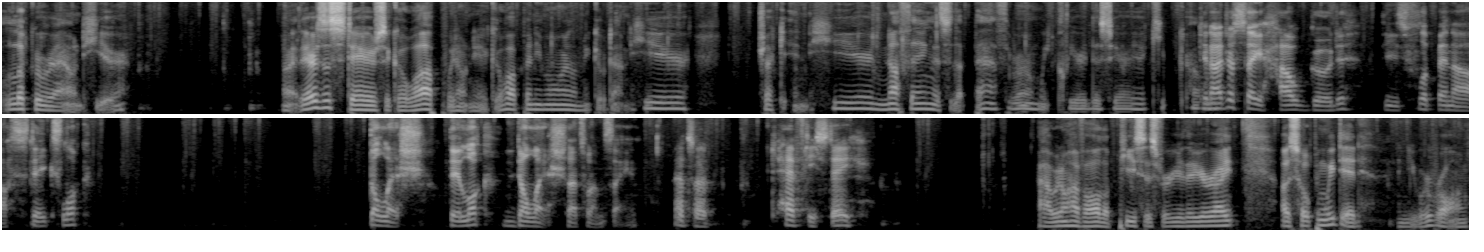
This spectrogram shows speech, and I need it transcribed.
look around here. All right, there's the stairs that go up. We don't need to go up anymore. Let me go down here. Check in here. Nothing. This is the bathroom. We cleared this area. Keep going. Can I just say how good these flipping uh, steaks look? Delish. They look delish. That's what I'm saying. That's a hefty steak. Uh, we don't have all the pieces for either. You're right. I was hoping we did, and you were wrong.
